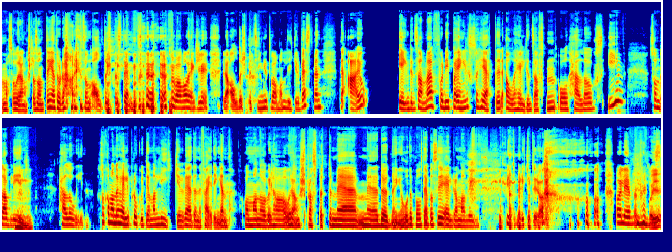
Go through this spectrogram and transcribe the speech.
masse oransje og sånne ting. Jeg tror det er litt sånn aldersbestemt hva man egentlig Eller aldersbetinget hva man liker best. Men det er jo egentlig det samme, fordi på engelsk så heter alle helgensaften All Hallows Eve, som da blir Mm. halloween. Så kan man jo heller plukke ut det man liker ved denne feiringen. Om man nå vil ha oransje plastbøtte med, med dødninghode på, holdt jeg på å si, eller om man vil pynte med lykter og, og levende Og, lys.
